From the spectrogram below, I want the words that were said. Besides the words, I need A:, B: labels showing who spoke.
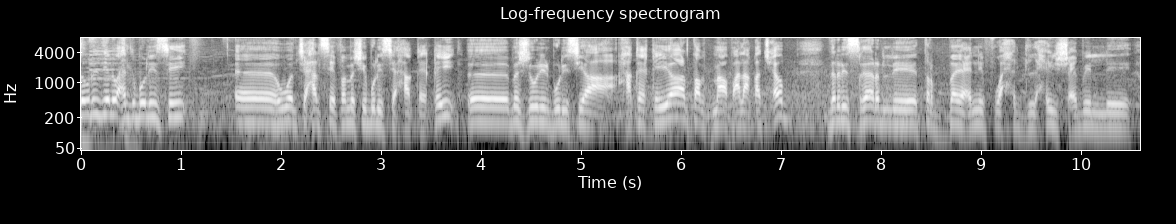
A: الدور ديالي واحد البوليسي آه هو انتحال صفه ماشي بوليسي حقيقي. آه مع جوندارمية بوليسية حقيقية ارتبط معاه في علاقة حب. دري صغير اللي تربى يعني في واحد الحي الشعبي اللي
